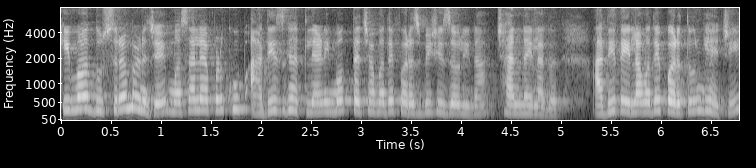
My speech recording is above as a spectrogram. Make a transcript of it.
किंवा दुसरं म्हणजे मसाले आपण खूप आधीच घातले आणि मग त्याच्यामध्ये फरसबी शिजवली ना छान नाही लागत. आधी तेलामध्ये परतून घ्यायची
